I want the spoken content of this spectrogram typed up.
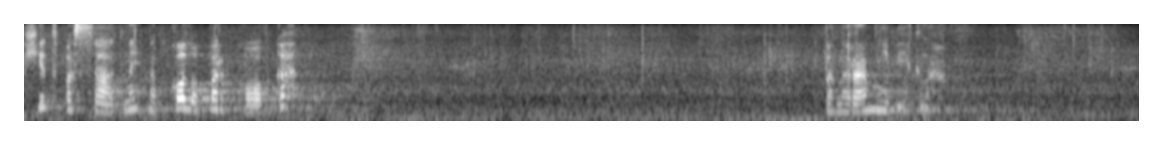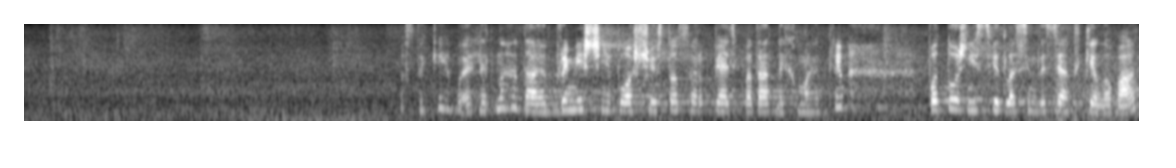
Вхід фасадний, навколо парковка. Панорамні вікна. Ось такий вигляд. Нагадаю, приміщення площею 145 квадратних метрів, потужність світла 70 кВт.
